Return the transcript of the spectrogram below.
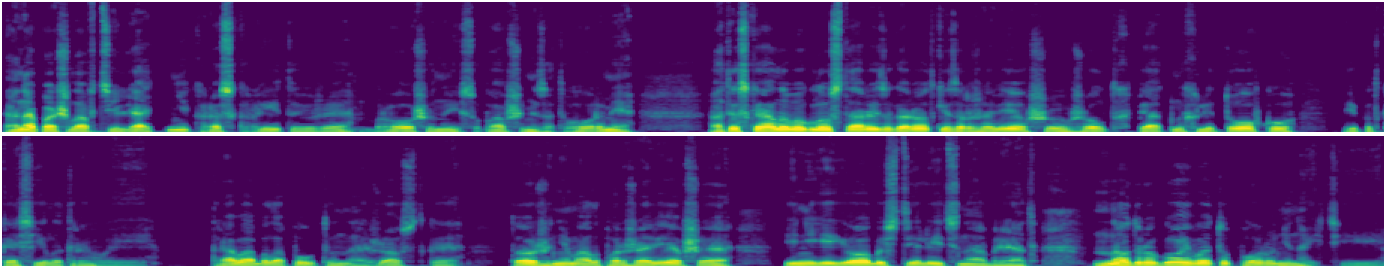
Она пошла в телятник, раскрытый уже, брошенный, с упавшими затворами, Отыскала в углу старой загородки заржавевшую в желтых пятнах литовку и подкосила травы. Трава была путанная, жесткая, тоже немало поржавевшая, и не ее бы стелить на обряд, но другой в эту пору не найти.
